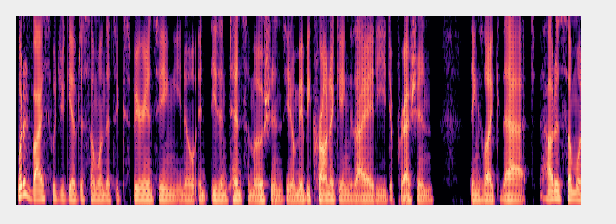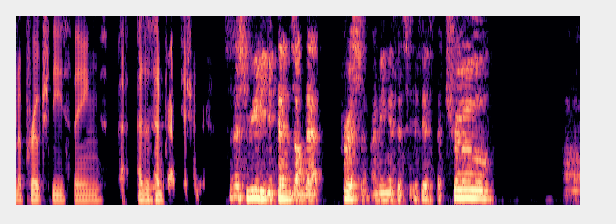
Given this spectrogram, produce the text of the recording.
what advice would you give to someone that's experiencing you know in, these intense emotions? You know, maybe chronic anxiety, depression, things like that. How does someone approach these things as a Zen practitioner? So this really depends on that person. I mean, if it's if it's a true um,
